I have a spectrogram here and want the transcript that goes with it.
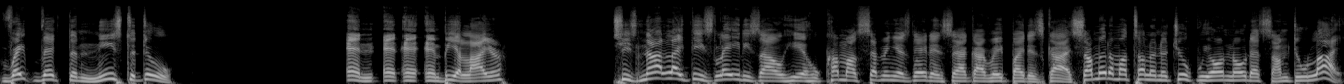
rape victim needs to do and, and, and, and be a liar. She's not like these ladies out here who come out seven years later and say, I got raped by this guy. Some of them are telling the truth. We all know that some do lie.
